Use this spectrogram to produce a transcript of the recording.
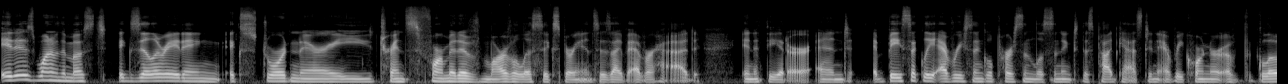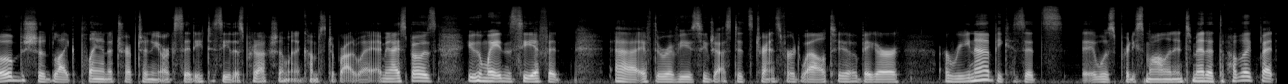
It is one of the most exhilarating, extraordinary, transformative, marvelous experiences I've ever had in a theater. And basically, every single person listening to this podcast in every corner of the globe should like plan a trip to New York City to see this production when it comes to Broadway. I mean, I suppose you can wait and see if it, uh, if the reviews suggest it's transferred well to a bigger arena because it's it was pretty small and intimate at the public, but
